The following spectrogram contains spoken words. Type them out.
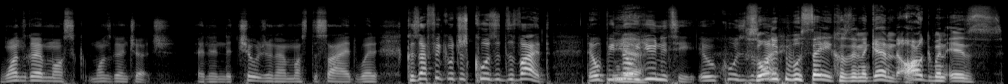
one's going mosque, one's going church, and then the children uh, must decide where. Because I think it will just cause a divide. There will be no Yeah. unity. It will cause a So what do people say? Because then again, the argument is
